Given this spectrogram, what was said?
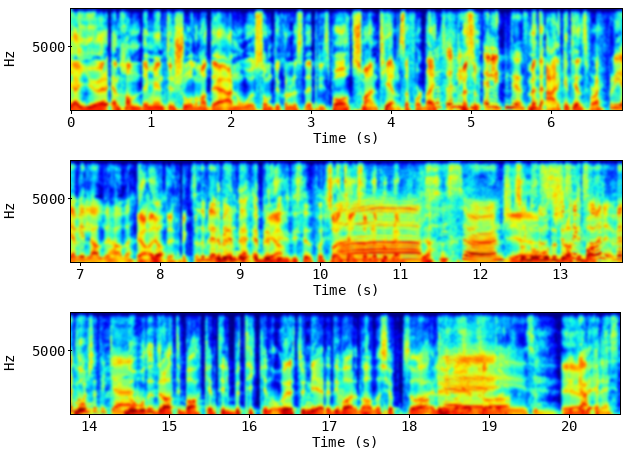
jeg gjør en handling med intensjon om at det er noe som du kan løse sette pris på, som er en tjeneste for deg. Ja, en, en men, liten, som, en liten tjeneste. men det er ikke en tjeneste for deg. Fordi jeg ville aldri ha det. Ja, Ja. riktig. Så det ble Det ble, jeg ble Ja. i stedet for. Så en tjeneste ble problem. Ah, Ja. Fy søren. Så nå må du dra tilbake. år, vet Nå- ikke Nå må du dra tilbake igjen til butikken og returnere de varene han har kjøpt. Så, Ok, eller hun har kjøpt. Så. så du Ja. gaffer nest.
